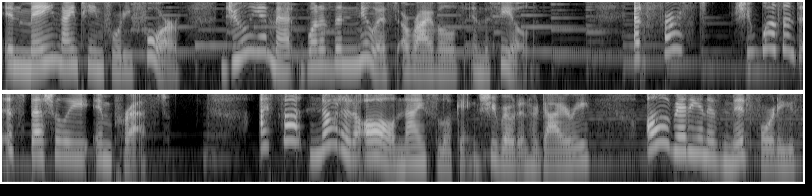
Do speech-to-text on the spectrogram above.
in May 1944, Julia met one of the newest arrivals in the field. At first, she wasn't especially impressed. I thought not at all nice looking, she wrote in her diary. Already in his mid 40s,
